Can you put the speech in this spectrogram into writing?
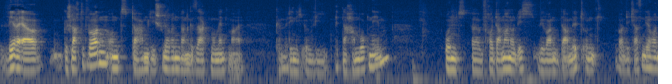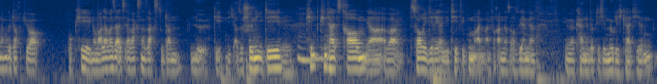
wäre er geschlachtet worden und da haben die Schülerinnen dann gesagt, Moment mal, können wir den nicht irgendwie mit nach Hamburg nehmen? Und äh, Frau Dammann und ich, wir waren da mit und waren die Klassenlehrer und haben gedacht, ja, okay, normalerweise als Erwachsener sagst du dann, nö, geht nicht. Also schöne Idee, mhm. kind, Kindheitstraum, ja, aber sorry, die Realität sieht nun mal einfach anders aus. Wir haben ja, wir haben ja keine wirkliche Möglichkeit, hier einen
